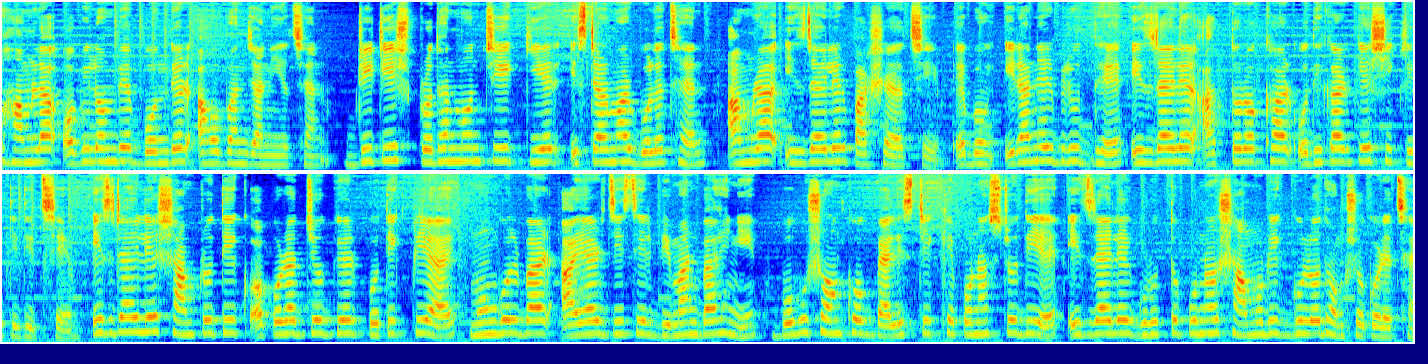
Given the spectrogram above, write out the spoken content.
হামলা অবিলম্বে বন্ধের আহ্বান জানিয়েছেন। ব্রিটিশ প্রধানমন্ত্রী কিয়ের স্টারমার বলেছেন, আমরা ইসরায়েলের পাশে আছি এবং ইরানের বিরুদ্ধে ইসরায়েলের আত্মরক্ষার অধিকারকে স্বীকৃতি দিচ্ছে। ইসরায়েলের সাম্প্রতিক অপরাধযজ্ঞের প্রতিক্রিয়ায় মঙ্গলবার আইআরজিসির বিমান বাহিনী বহু সংখ্যক ব্যালিস্টিক ক্ষেপণাস্ত্র দিয়ে ইসরায়েলের গুরুত্বপূর্ণ সামরিকগুলো ধ্বংস করেছে।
